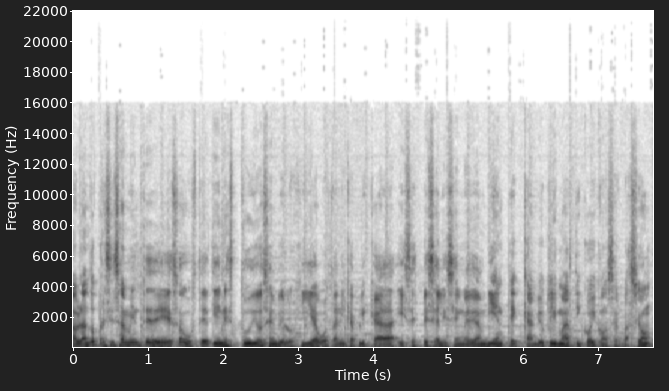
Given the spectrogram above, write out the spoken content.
Hablando precisamente de eso, usted tiene estudios en biología, botánica aplicada y se especializa en medio ambiente, cambio climático y conservación.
